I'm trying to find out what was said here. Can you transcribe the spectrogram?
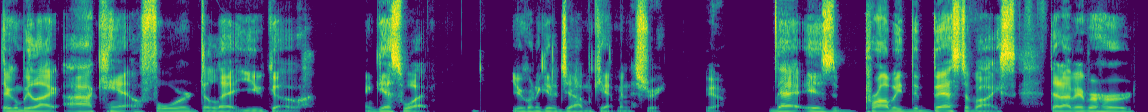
they're gonna be like, I can't afford to let you go. And guess what? You're gonna get a job in camp ministry. That is probably the best advice that I've ever heard.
